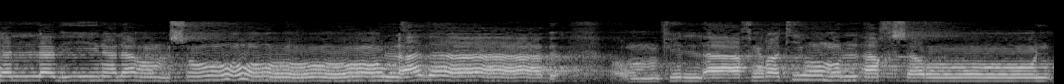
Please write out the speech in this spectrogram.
الذين لهم سوء العذاب. هم في الآخرة هم الأخسرون.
